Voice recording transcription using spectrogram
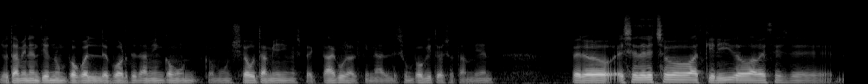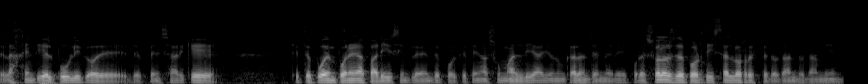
yo también entiendo un poco el deporte también como un, como un show también y un espectáculo, al final es un poquito eso también. Pero ese derecho adquirido a veces de, de la gente y del público de, de pensar que, que, te pueden poner a parir simplemente porque tengas un mal día, yo nunca lo entenderé. Por eso a los deportistas los respeto tanto también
